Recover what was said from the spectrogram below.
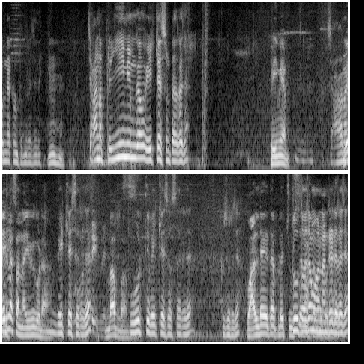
ఉన్నట్టు ఉంటుంది రాజా ఇది. చాలా ప్రీమియంగా వెయిట్ లెస్ ఉంటుంది రాజా. ప్రీమియం. చాలా వెయిట్లెస్ అన్న ఇవి కూడా? వెయిట్ లెస్ రాజా. బాబా పూర్తి వెయిట్ లెస్ వస్తుంది రాజా. రాజా. క్వాలిటీ అయితే అప్పుడే టూ థౌజండ్ వన్ హండ్రెడ్ రాజా.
